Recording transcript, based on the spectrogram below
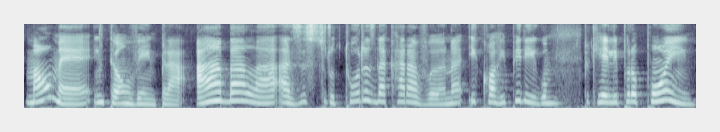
Maomé então vem para abalar as estruturas da caravana e corre perigo, porque ele propõe,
